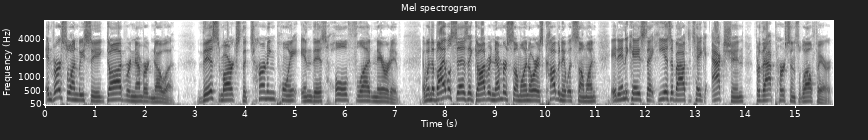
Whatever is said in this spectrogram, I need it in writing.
In verse 1, we see God remembered Noah. This marks the turning point in this whole flood narrative. And when the Bible says that God remembers someone or is covenant with someone, it indicates that he is about to take action for that person's welfare.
